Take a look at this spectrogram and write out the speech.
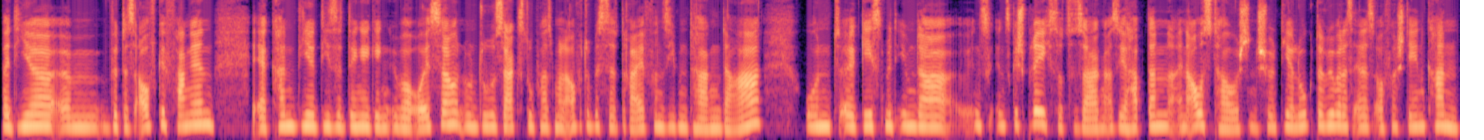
Bei dir ähm, wird das aufgefangen. Er kann dir diese Dinge gegenüber äußern und du sagst, du pass mal auf, du bist ja drei von sieben Tagen da und äh, gehst mit ihm da ins, ins Gespräch sozusagen. Also ihr habt dann einen Austausch, einen schönen Dialog darüber, dass er das auch verstehen kann.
